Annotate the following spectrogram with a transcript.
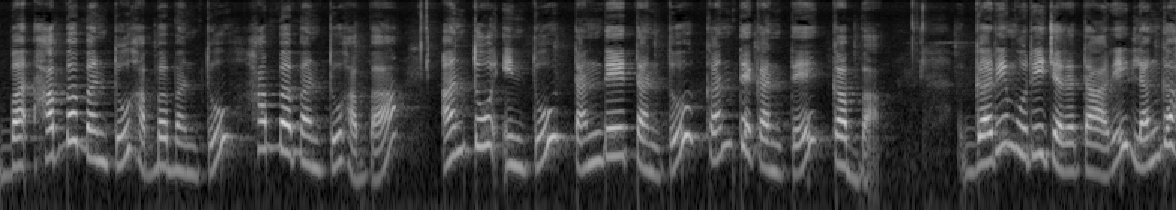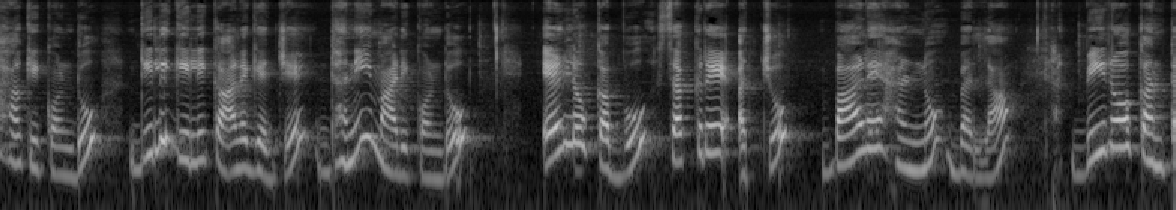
ಬ, ಹಬ್ಬ ಬಂತು ಹಬ್ಬ ಬಂತು ಹಬ್ಬ ಬಂತು, ಹಬ್ಬ. ಅಂತೂ ಇಂತೂ ತಂದೆ ತಂತು, ಕಂತೆ ಕಂತೆ ಕಬ್ಬ. ಗರಿಮುರಿ ಜರತಾರಿ ಲಂಗ ಹಾಕಿಕೊಂಡು, ಗಿಲಿ ಗಿಲಿ ಕಾಲಗೆಜ್ಜೆ ಧನಿ ಮಾಡಿಕೊಂಡು, ಎಳ್ಳು ಕಬ್ಬು ಸಕ್ಕರೆ ಅಚ್ಚು, ಬಾಳೆಹಣ್ಣು ಬೆಲ್ಲ ಬೀರೋಕಂತ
